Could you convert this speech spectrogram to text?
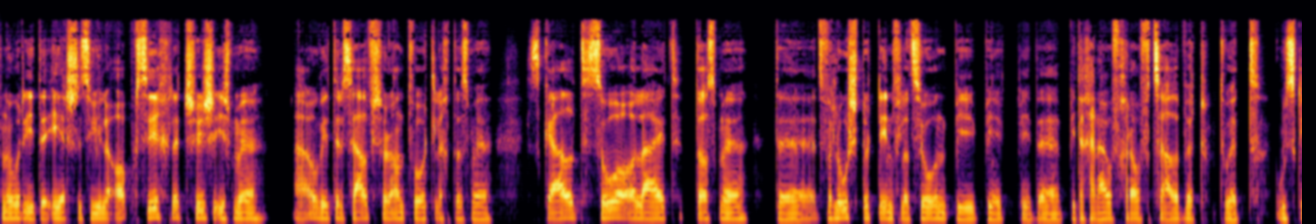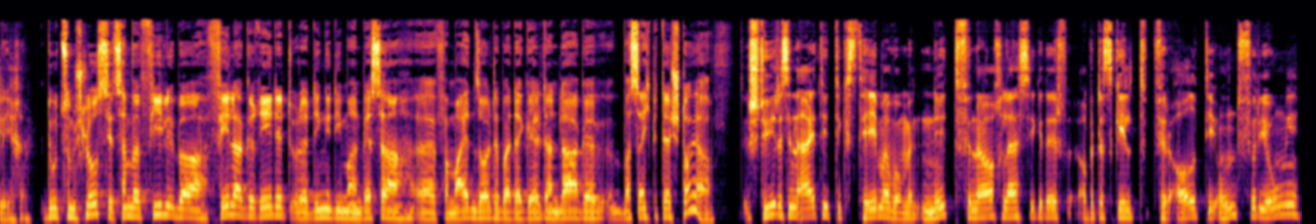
nur in der ersten Säule abgesichert. Sonst ist man auch wieder selbstverantwortlich, dass man das Geld so anlegt, dass man den Verlust durch die Inflation bei, bei, bei, der, bei der Kaufkraft selber tut ausgleichen. Du zum Schluss, jetzt haben wir viel über Fehler geredet oder Dinge, die man besser äh, vermeiden sollte bei der Geldanlage. Was ist eigentlich mit der Steuer? Steuern sind ein eindeutiges Thema, wo man nicht vernachlässigen darf, aber das gilt für Alte und für Junge.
